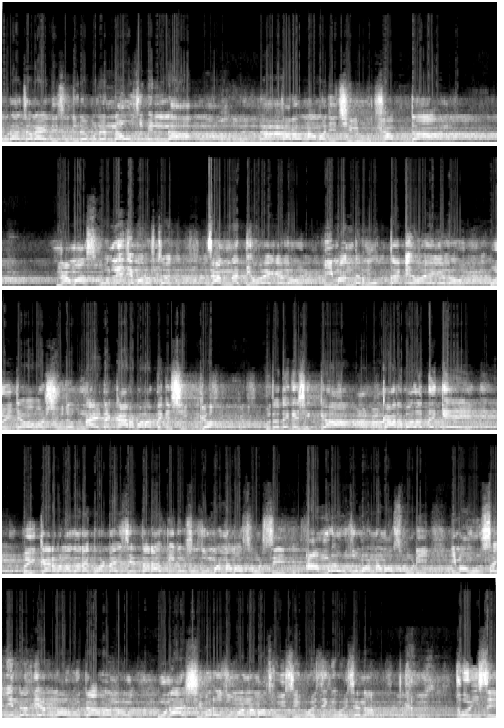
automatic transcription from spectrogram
গুড়া চালাই দিয়েছে। জুড়ে বলেন নাউজুবিল্লাহ। তারাও নামাজি ছিল সাবধান। নামাজ পড়লে যে মানুষটা জান্নাতি হয়ে গেল ইমানদার মোত্তাকে হয়ে গেল ওইটা আবার সুযোগ না এটা কারবালা থেকে শিক্ষা। কোথা থেকে শিক্ষা? কারবালা থেকে ওই কারবালা যারা ঘটাইছে, তারাও কি করছে? জুমার নামাজ পড়ছে। আমরাও জুমার নামাজ পড়ি। ইমাম হুসাইন রাজি আল্লাহ তাহানু ওনার শিবিরও জুমার নামাজ হয়েছে হয়েছে কি হয়েছে না? হয়েছে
